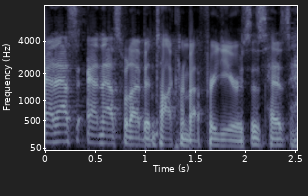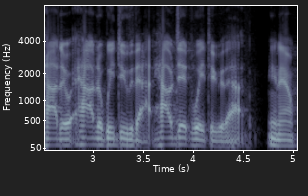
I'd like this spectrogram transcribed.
and that's and that's what I've been talking about for years is has how do how do we do that? How did we do that? You know,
